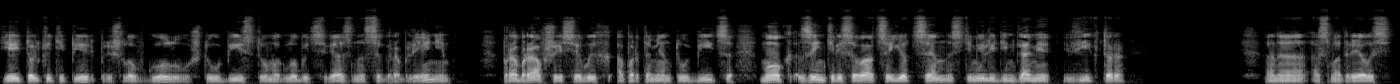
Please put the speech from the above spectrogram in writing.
Ей только теперь пришло в голову, что убийство могло быть связано с ограблением. Пробравшийся в их апартаменты убийца мог заинтересоваться ее ценностями или деньгами Виктора. Она осмотрелась.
